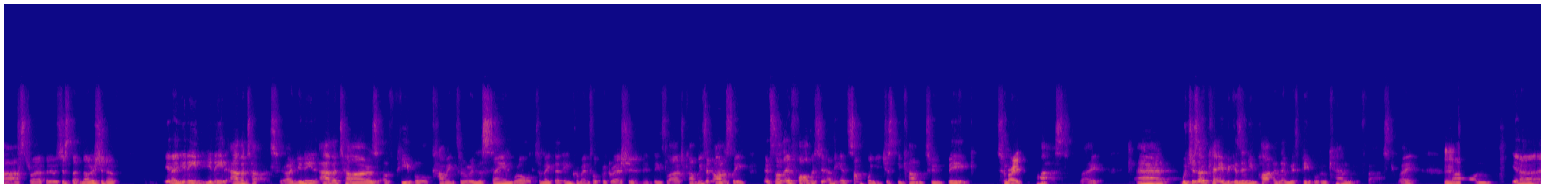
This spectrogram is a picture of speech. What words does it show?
past, right? But it was just that notion of, you know, you need you need avatars, right? You need avatars of people coming through in the same role to make that incremental progression in these large companies. And honestly, it's not their fault. It's I think at some point you just become too big to Right. move fast, right? And which is okay because then you partner them with people who can move fast, right? Mm. Um, you know,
